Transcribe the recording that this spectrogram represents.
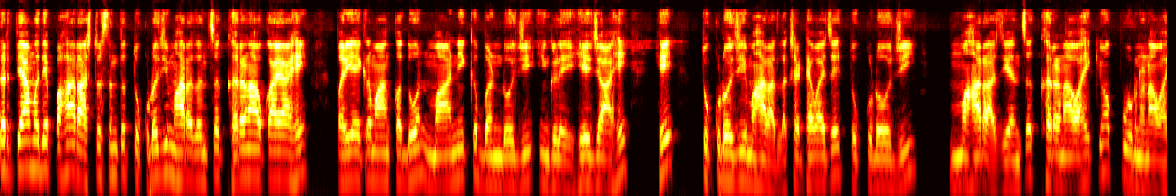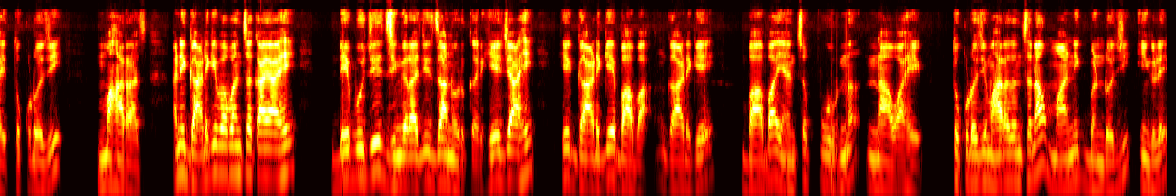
तर त्यामध्ये पहा राष्ट्रसंत तुकडोजी महाराजांचं खरं नाव काय आहे? पर्याय क्रमांक दोन माणिक बंडोजी इंगळे. हे जे आहे हे तुकडोजी महाराज. लक्षात ठेवायचे तुकडोजी महाराज यांचं खरं नाव आहे किंवा पूर्ण नाव आहे? तुकडोजी महाराज. आणि गाडगे बाबांचं काय आहे? डेबुजी झिंगराजी जानोरकर. हे जे आहे हे गाडगे बाबा गाडगे बाबा यांचं पूर्ण नाव आहे. तुकडोजी महाराजांचं नाव माणिक बंडोजी इंगळे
